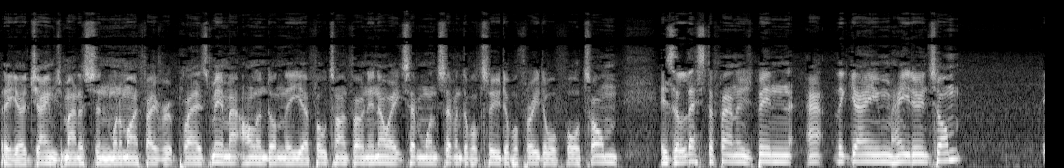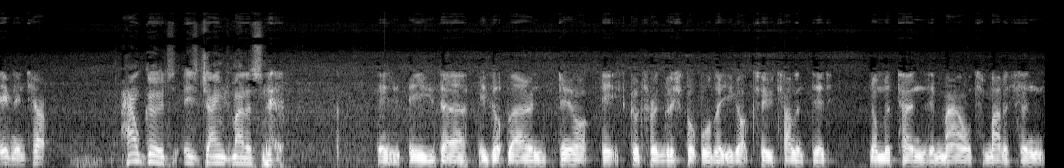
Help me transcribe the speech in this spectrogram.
There you go, James Maddison, one of my favourite players. Me and Matt Holland on the uh, full-time phone in 08717223344. Tom is a Leicester fan who's been at the game. How you doing, Tom? Evening, chap. How good is James Maddison? He- he's uh, he's up there, and you know it's good for English football that you got two talented number tens in Mount and Maddison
